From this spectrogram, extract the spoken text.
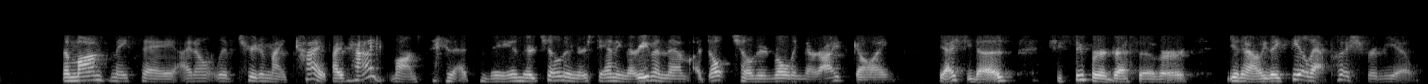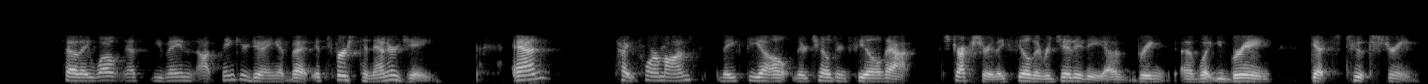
the moms may say, I don't live true to my type. I've had moms say that to me, and their children are standing there, even them adult children rolling their eyes, going, Yeah, she does. She's super aggressive, or, you know, they feel that push from you. So they won't, you may not think you're doing it, but it's first in energy. And type 4 moms, they feel, their children feel that structure. They feel the rigidity of bring of what you bring gets too extreme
